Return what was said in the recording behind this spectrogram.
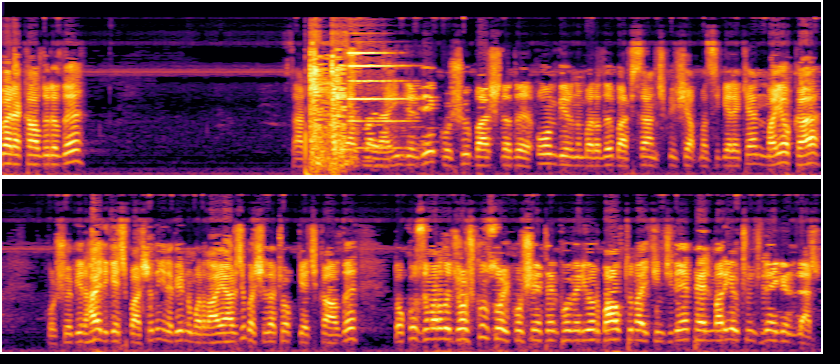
Bayrak kaldırıldı. Start beyaz bayrağı indirdi. Koşu başladı. 11 numaralı baştan çıkış yapması gereken Mayoka. Koşu bir hayli geç başladı. Yine bir numaralı ayarcı başı da çok geç kaldı. 9 numaralı Coşkun Soy koşuya tempo veriyor. Baltuna ikinciliğe, Pelmaria üçüncülüğe girdiler.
